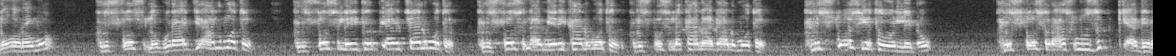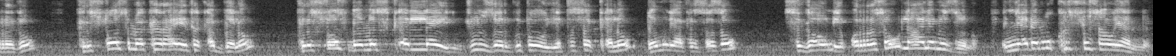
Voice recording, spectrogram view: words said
ለኦሮሞ፣ ክርስቶስ ለጉራጌ አልሞተም። ክርስቶስ ለኢትዮጵያ ብቻ አልሞተም። ክርስቶስ ለአሜሪካ አልሞተም። ክርስቶስ ለካናዳ አልሞተም። ክርስቶስ የተወለደው ክርስቶስ ራሱን ዝቅ ያደረገው ክርስቶስ መከራ የተቀበለው ክርስቶስ በመስቀል ላይ እጁን ዘርግቶ የተሰቀለው ደሙን ያፈሰሰው ስጋውን የቆረሰው ለዓለም ሕዝብ ነው። እኛ ደግሞ ክርስቶሳውያን ነን።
